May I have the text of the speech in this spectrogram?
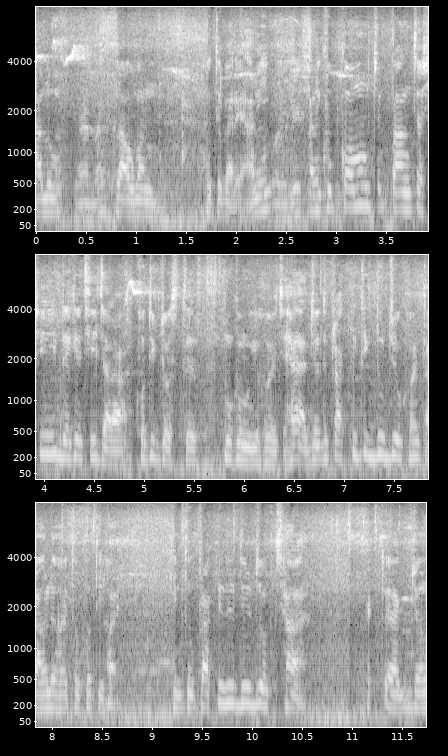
ভালো লাভবান হতে পারে। আমি আমি খুব কম পান চাষি দেখেছি যারা ক্ষতিগ্রস্তের মুখোমুখি হয়েছে। হ্যাঁ যদি প্রাকৃতিক দুর্যোগ হয় তাহলে হয়তো ক্ষতি হয়। কিন্তু প্রাকৃতিক দুর্যোগ ছাড়া একটা একজন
